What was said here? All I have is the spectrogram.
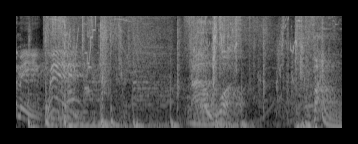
Cammy wins! Round one. Fight!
